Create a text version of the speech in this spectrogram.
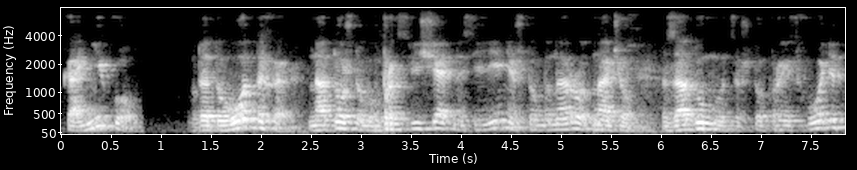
каникул, вот этого отдыха на то, чтобы просвещать население, чтобы народ начал задумываться, что происходит,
